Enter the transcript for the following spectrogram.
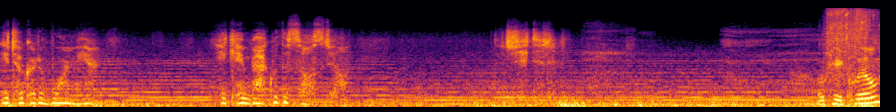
He took her to Vormir. He came back with the soul stone. But she did it. Okay, Quill,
